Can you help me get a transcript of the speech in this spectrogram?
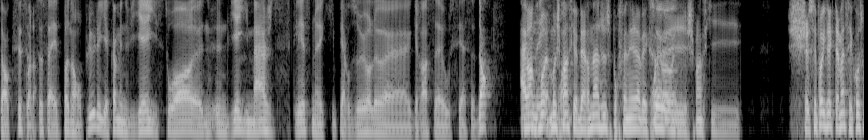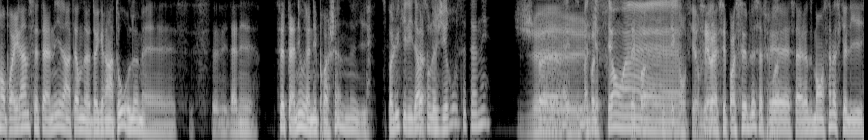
Donc, c'est ça. Voilà. Ça, ça aide pas non plus. là. Il y a comme une vieille histoire, une, une vieille image du cyclisme qui perdure là, euh, grâce aussi à ça. Donc, moi, moi, je ouais. pense que Bernal, juste pour finir avec ça, Ouais, ouais, ouais. je pense qu'il. Je sais pas exactement c'est quoi son programme cette année là, en termes de, de grand tour, là, mais c'est- c'est l'année. Cette année ou l'année prochaine, là, il- C'est pas lui qui est leader Ça- sur le Giro cette année? Je... Euh, c'est une bonne pas- question. sais Hein? pas si c'est confirmé. c'est ouais, c'est possible, là, ça, ferait, ça aurait du bon sens parce que les,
